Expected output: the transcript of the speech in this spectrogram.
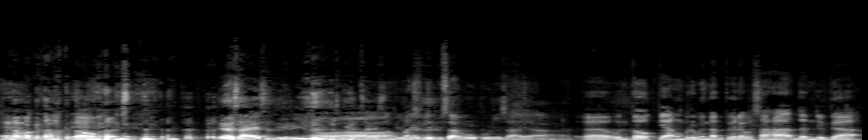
kenapa ketawa-ketawa Mas Ya saya sendiri, Oh, saya sendiri. Nanti bisa menghubungi saya. Eh, untuk yang berminat wirausaha dan juga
